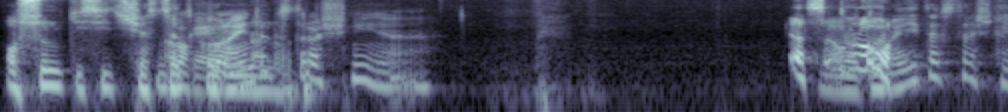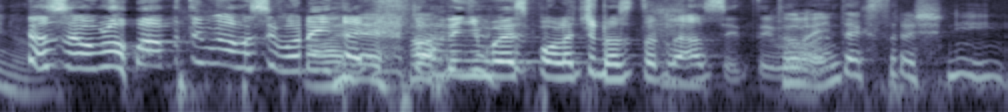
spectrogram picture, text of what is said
8600 No, to korun není na tak strašný, ne? Já se No to není tak strašný, no. Já se omlouvám, ty ale si ne, To není moje společnost, tohle asi, ty To není tak strašný.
